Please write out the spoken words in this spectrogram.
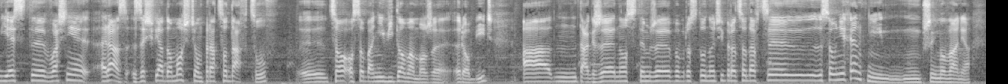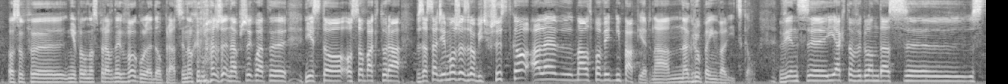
jest y, właśnie raz ze świadomością pracodawców, co osoba niewidoma może robić, a mm, także no, z tym, że po prostu no, ci pracodawcy są niechętni mm, przyjmowania osób y, niepełnosprawnych w ogóle do pracy. No chyba, że na przykład y, jest to osoba, która w zasadzie może zrobić wszystko, ale ma odpowiedni papier na, na grupę inwalidzką. Więc y, jak to wygląda z, z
